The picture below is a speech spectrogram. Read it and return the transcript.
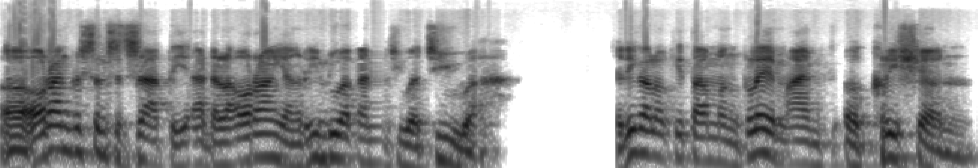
uh, orang Kristen sejati adalah orang yang rindu akan jiwa-jiwa. Jadi kalau kita mengklaim I'm a Christian,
